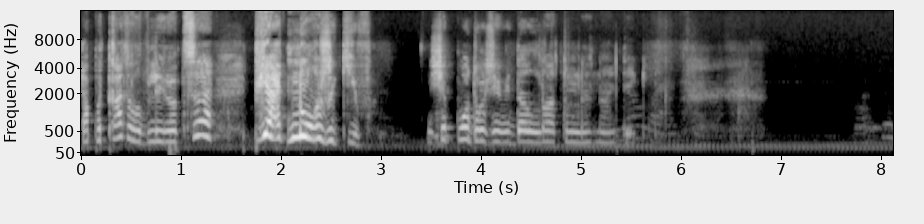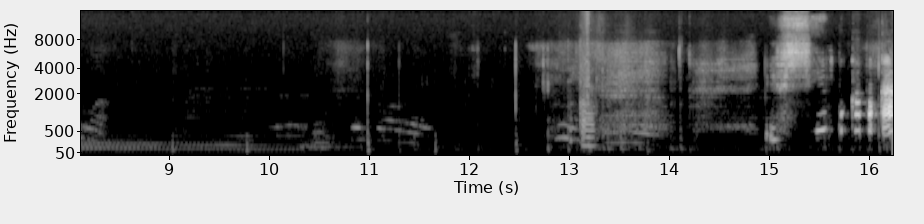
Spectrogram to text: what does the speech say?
Я потратила, блін, на це 5 ножиків. І ще подрузі віддала, там не знаю деякі. Пока. І всім пока-пока.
